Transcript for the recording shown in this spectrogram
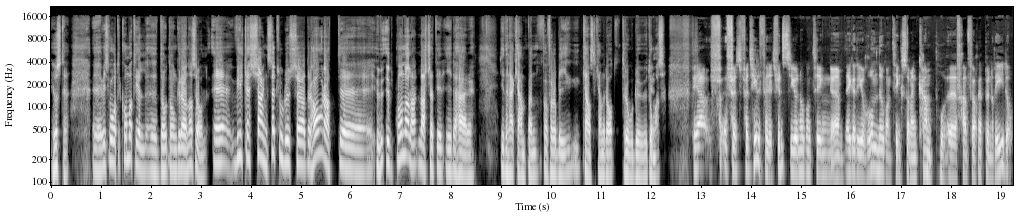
Just det. Eh, vi ska återkomma till eh, de, de grönas roll. Eh, vilka chanser tror du Söder har att eh, utmana Laschet i, i, det här, i den här kampen för, för att bli kanslerkandidat, tror du Thomas? Ja, för, för tillfället finns det ju någonting, äh, äger det ju rum någonting som en kamp äh, framför öppen ridå.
